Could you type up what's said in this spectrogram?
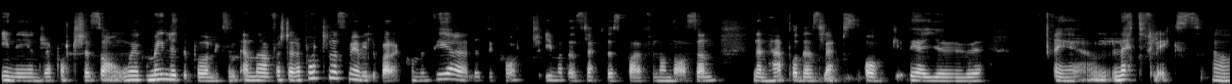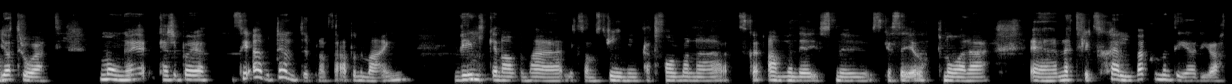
inne i en rapportsäsong och jag kommer in lite på liksom en av de första rapporterna som jag ville bara kommentera lite kort i och med att den släpptes bara för någon dag sedan när den här podden släpps och det är ju eh, Netflix. Ja. Jag tror att många kanske börjar se över den typen av abonnemang vilken av de här liksom, streamingplattformarna ska använda jag just nu? Ska jag säga upp några? Eh, Netflix själva kommenterade ju att,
